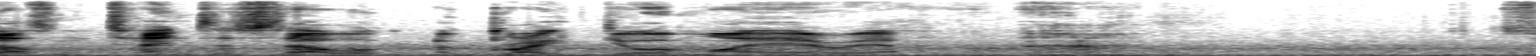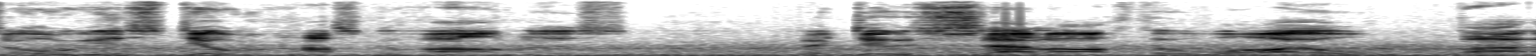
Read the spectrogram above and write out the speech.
doesn't tend to sell a, a great deal in my area. so all your steel Husqvarnas, they do sell after a while, but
